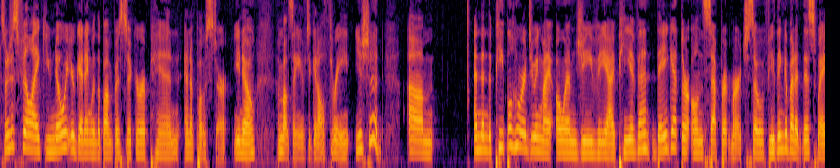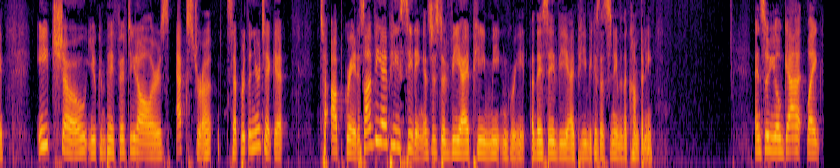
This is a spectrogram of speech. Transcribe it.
So I just feel like you know what you're getting with a bumper sticker, a pin, and a poster. You know, I'm not saying you have to get all three. You should. Um, and then the people who are doing my OMG VIP event, they get their own separate merch. So if you think about it this way, each show you can pay $50 extra, separate than your ticket, to upgrade. It's not VIP seating, it's just a VIP meet and greet. They say VIP because that's the name of the company. And so you'll get like,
